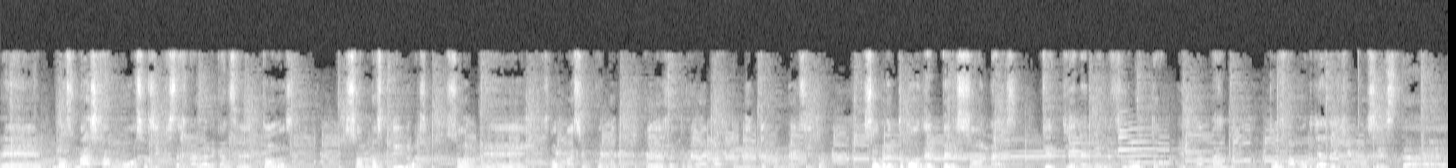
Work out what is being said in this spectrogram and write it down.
Eh, los más famosos y que están al alcance de todos son los libros, son eh, información con lo que tú puedes reprogramar tu mente con éxito, sobre todo de personas que tienen el fruto en la mano. Por favor ya dejemos esta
